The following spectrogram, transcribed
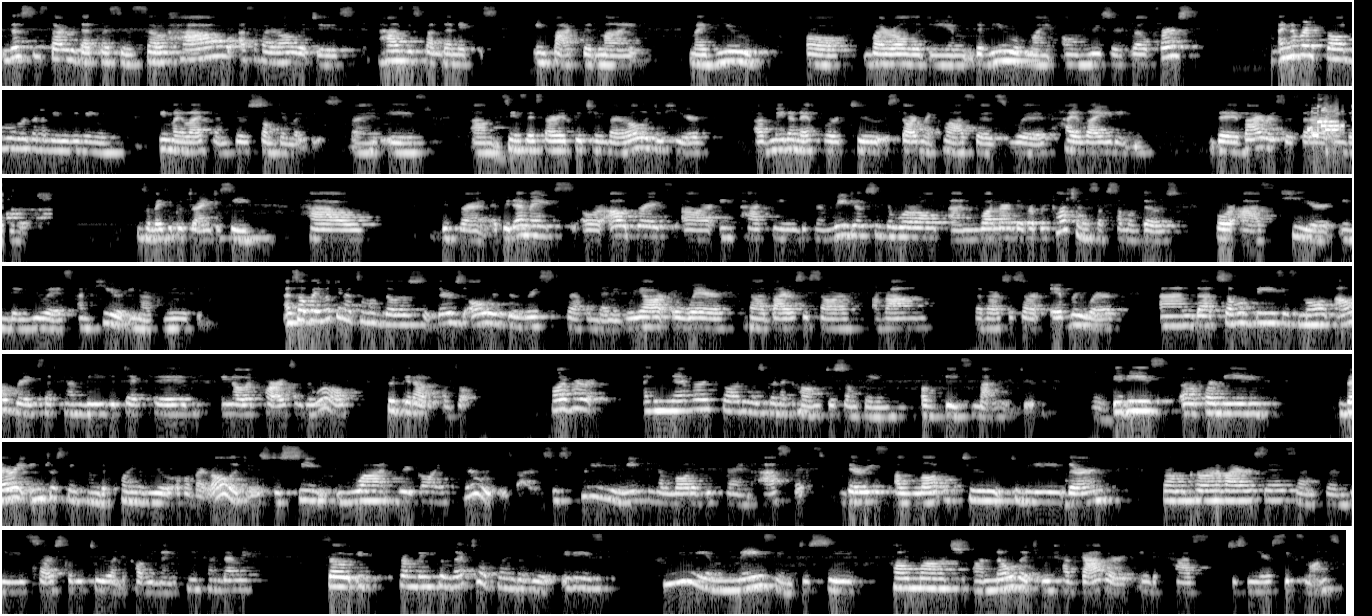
Let's start with that question. So, how, as a virologist, has this pandemic impacted my my view of virology and the view of my own research? Well, first, I never thought we were going to be living in my lifetime through something like this, right? Is um, since I started teaching virology here, I've made an effort to start my classes with highlighting the viruses that are in the world. So basically, trying to see how different epidemics or outbreaks are impacting different regions in the world and what are the repercussions of some of those for us here in the US and here in our community. And so by looking at some of those, there's always the risk for a pandemic. We are aware that viruses are around, that viruses are everywhere, and that some of these small outbreaks that can be detected in other parts of the world could get out of control. However, I never thought it was going to come to something of this magnitude. Mm. It is, uh, for me, very interesting from the point of view of a virologist to see what we're going through with this virus. It's pretty unique in a lot of different aspects. There is a lot to, to be learned from coronaviruses and from the SARS-CoV-2 and the COVID-19 pandemic. So it's from the intellectual point of view, it is pretty amazing to see how much uh, knowledge we have gathered in the past just near six months.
